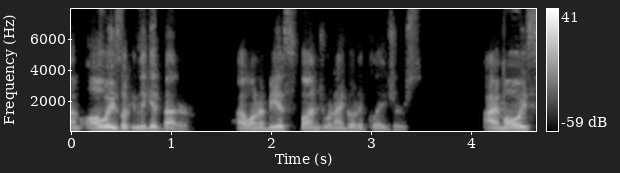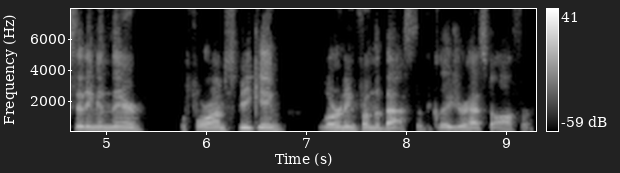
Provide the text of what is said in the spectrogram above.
I'm always looking to get better. I want to be a sponge when I go to Glaziers. I'm always sitting in there before I'm speaking, learning from the best that the Glazier has to offer.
